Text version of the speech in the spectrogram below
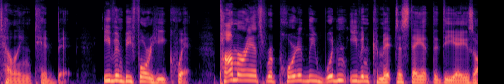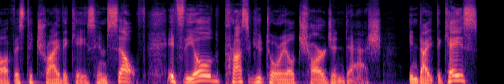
telling tidbit. Even before he quit, Pomerantz reportedly wouldn't even commit to stay at the DA's office to try the case himself. It's the old prosecutorial charge and dash. Indict the case,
